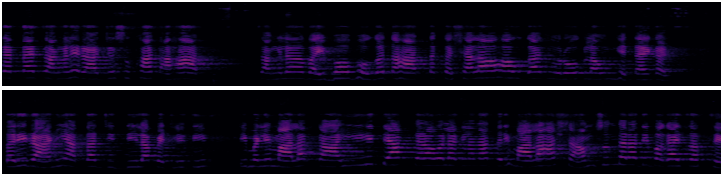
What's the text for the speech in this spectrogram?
करताय चांगले राज्यसुखात आहात चांगलं वैभव भोगत आहात तर कशाला हा उगाच रोग लावून घेताय का तरी राणी आता जिद्दीला पेटली होती. ती म्हणली मला काहीही त्याग करावं लागला ना तरी मला हा श्यामसुंदर आधी बघायचाच आहे.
